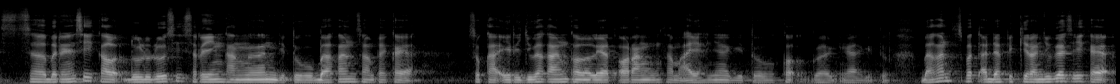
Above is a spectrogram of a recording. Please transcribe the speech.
sebenarnya sih kalau dulu dulu sih sering kangen gitu bahkan sampai kayak suka iri juga kan kalau lihat orang sama ayahnya gitu kok gue nggak gitu bahkan sempat ada pikiran juga sih kayak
